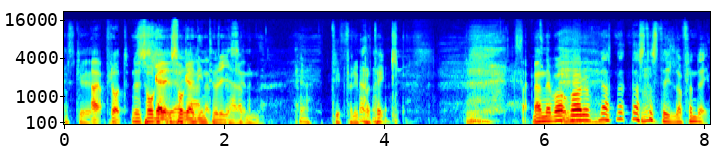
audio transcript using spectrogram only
ska Ja, förlåt, nu såg jag, såg jag din teori här. Ja. Tiffany Patek. Men eh, vad du nä, nä, nästa Mm. stil då från dig?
